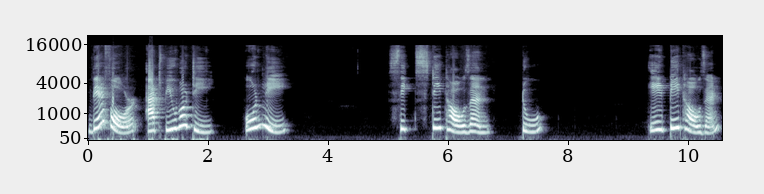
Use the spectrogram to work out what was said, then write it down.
Therefore, at puberty, only 60,000 to 80,000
